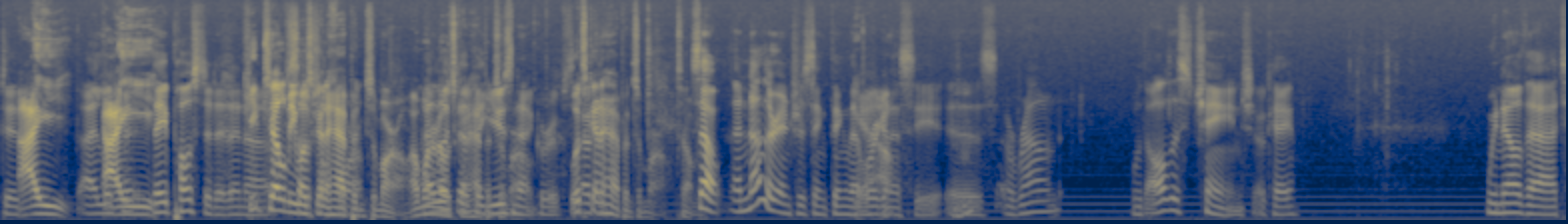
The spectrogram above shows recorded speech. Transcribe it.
did. I I. I at, they posted it in. keep telling me what's going to happen tomorrow. I want to know what's going to happen Usenet tomorrow. groups. What's going to happen tomorrow? Tell me. So another interesting thing that we're going to see Mhm. is around with all this change. Okay, we know that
